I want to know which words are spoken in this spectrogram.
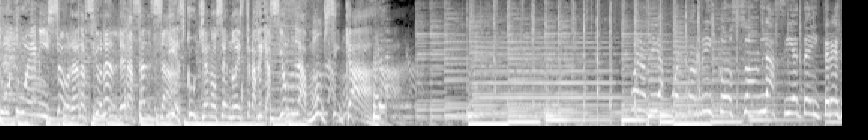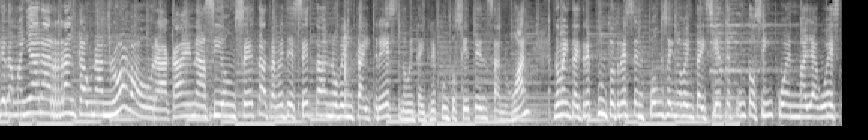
Tu, tu emisora nacional de la salsa. Y escúchanos en nuestra aplicación La Música. Son las 7 y 3 de la mañana. Arranca una nueva hora acá en Nación Z a través de Z93, 93.7 en San Juan, 93.3 en Ponce y 97.5 en Mayagüez.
